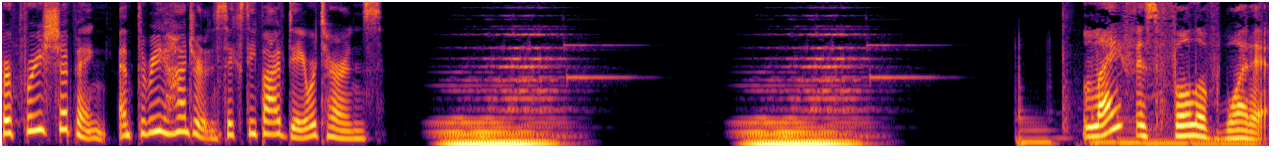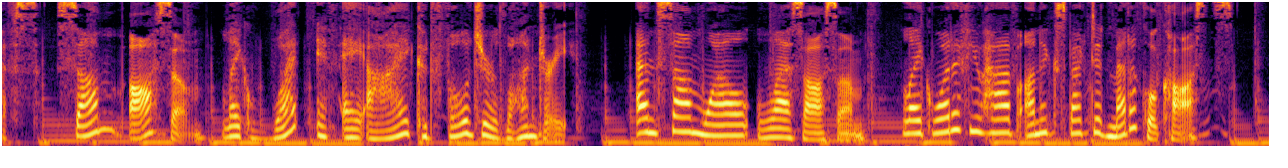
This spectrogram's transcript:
for free shipping and 365-day returns. Life is full of what ifs. Some awesome, like what if AI could fold your laundry? And some well, less awesome, like what if you have unexpected medical costs?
